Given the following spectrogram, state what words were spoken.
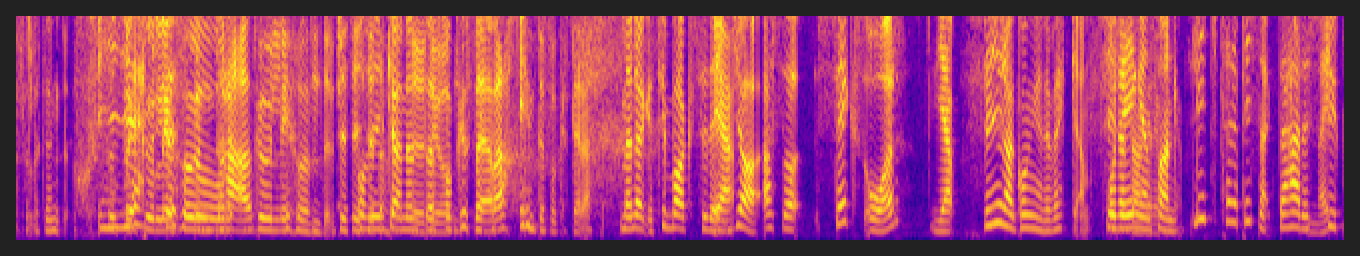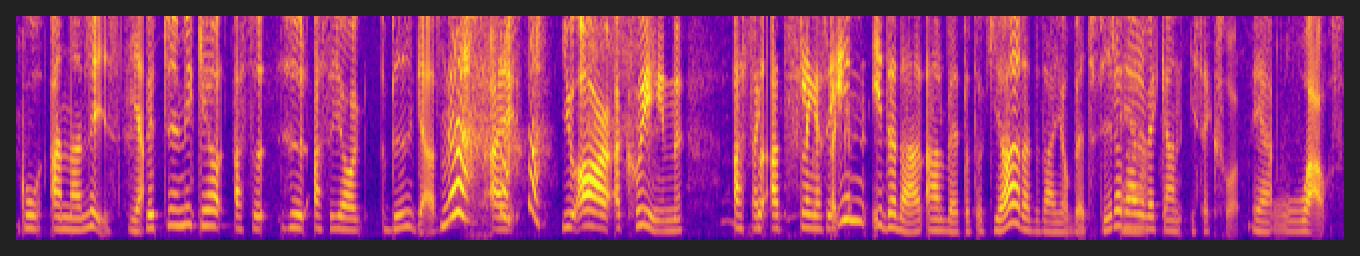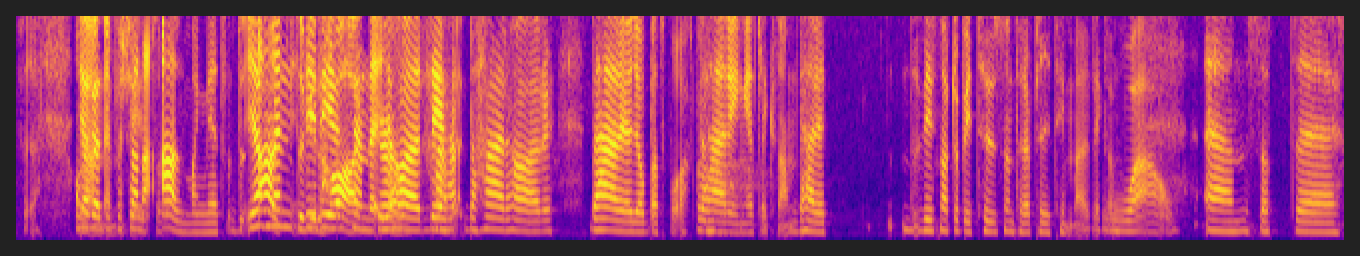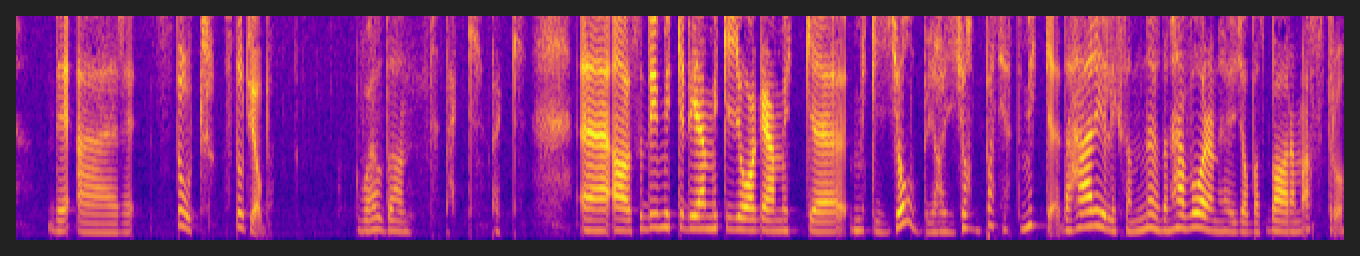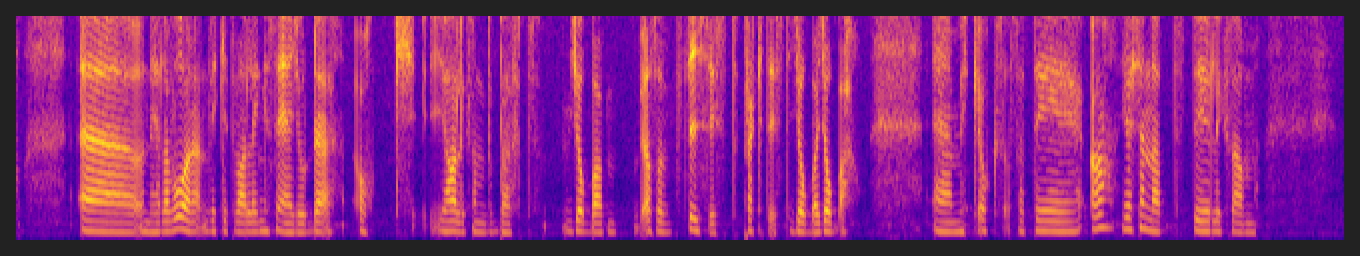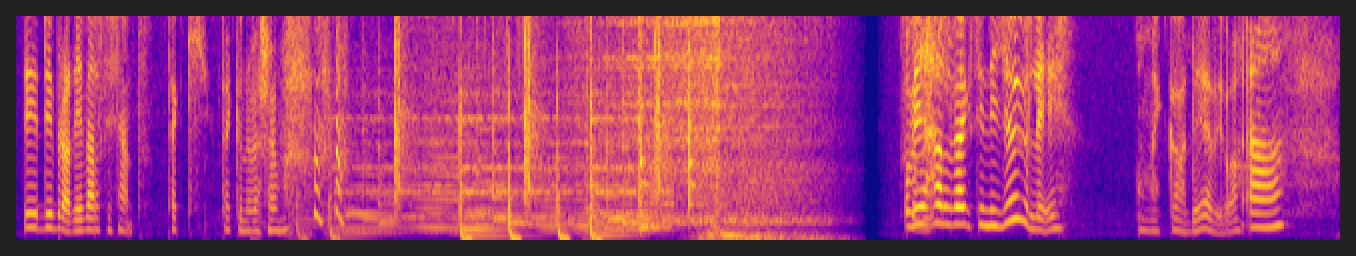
förlåt, en supergullig hund här. gullig hund precis Och vi utanför kan inte studion. fokusera. inte fokusera. Men okej, tillbaks till det. Ja. Ja. alltså sex år, Ja. fyra gånger i veckan. Fyra och det är dagar ingen i sån, veckan. lite terapisnack, det här är Nej. psykoanalys. Ja. Vet du hur mycket jag, alltså, hur, alltså jag bugar? I, you are a queen. Alltså Tack. att slänga sig in i det där arbetet och göra det där jobbet fyra dagar i veckan i sex år. Wow Sofia. Oh my Ja, nej, du får känna så. all magnet. Du, Ja, allt men du vill det ha. jag kände. Jag har, det, det, här har, det här har jag jobbat på. Det här är inget liksom. Det här är, vi är snart uppe i tusen terapitimmar. Liksom. Wow. Ehm, så att eh, det är stort, stort jobb. Well done. Tack, tack. Eh, ja, så det är mycket det, mycket yoga, mycket, mycket jobb. Jag har jobbat jättemycket. Det här är ju liksom nu, den här våren har jag jobbat bara med astro. Eh, under hela våren, vilket var länge sedan jag gjorde. Och jag har liksom behövt jobba, alltså fysiskt, praktiskt, jobba, jobba. Eh, mycket också. Så att det, ja, jag känner att det är liksom, det, det är bra, det är välförtjänt. Tack, tack universum. Och vi är halvvägs in i juli. Oh my god, det är vi va? Ja.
